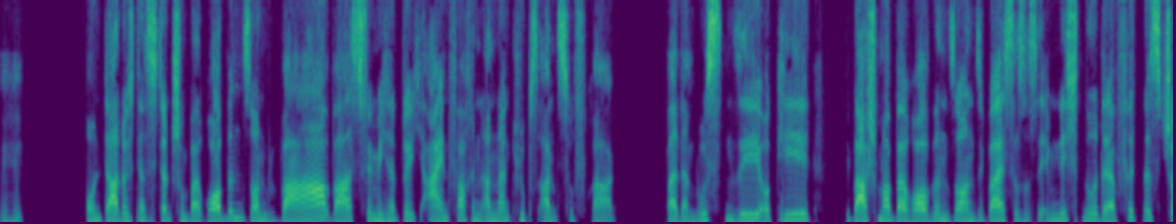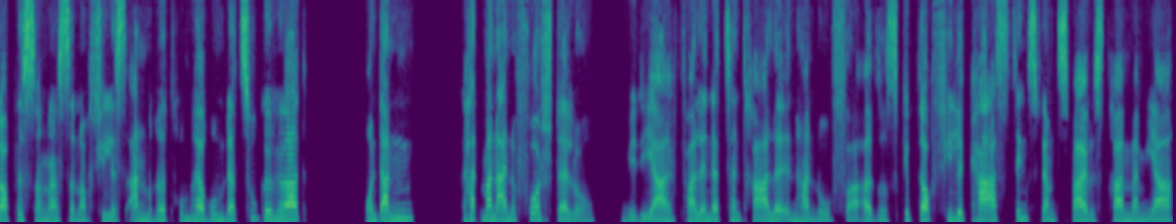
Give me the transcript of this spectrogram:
Mhm. Und dadurch, dass ich dann schon bei Robinson war, war es für mich natürlich einfach, in anderen Clubs anzufragen. Weil dann wussten sie, okay, sie war schon mal bei Robinson, sie weiß, dass es eben nicht nur der Fitnessjob ist, sondern dass da noch vieles andere drumherum dazugehört. Und dann hat man eine Vorstellung. Im Idealfall in der Zentrale in Hannover. Also es gibt auch viele Castings. Wir haben zwei bis dreimal im Jahr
